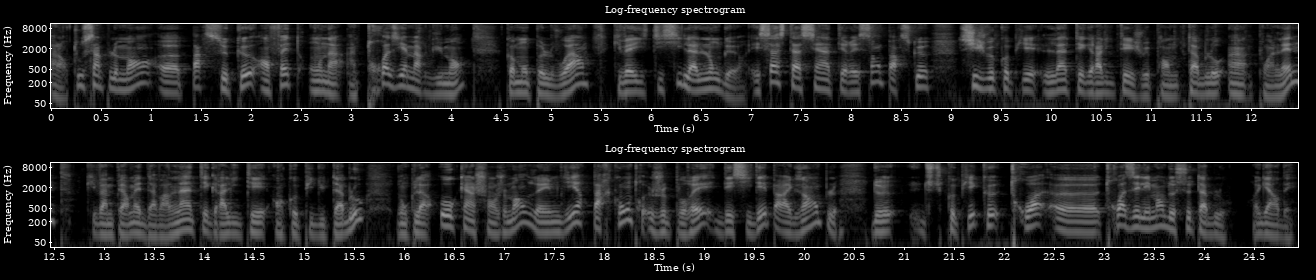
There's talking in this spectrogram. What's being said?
Alors tout simplement euh, parce que en fait on a un troisième argument, comme on peut le voir, qui va être ici la longueur. Et ça c'est assez intéressant parce que si je veux copier l'intégralité, je vais prendre tableau 1.length qui va me permettre d'avoir l'intégralité en copie du tableau. Donc là aucun changement, vous allez me dire. Par contre je pourrais décider par exemple de copier que trois, euh, trois éléments de ce tableau. Regardez.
